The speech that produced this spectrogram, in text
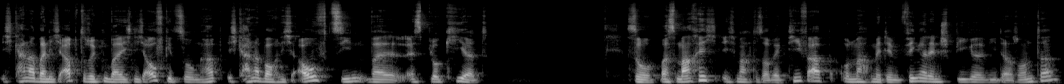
Ich kann aber nicht abdrücken, weil ich nicht aufgezogen habe. Ich kann aber auch nicht aufziehen, weil es blockiert. So, was mache ich? Ich mache das Objektiv ab und mache mit dem Finger den Spiegel wieder runter.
